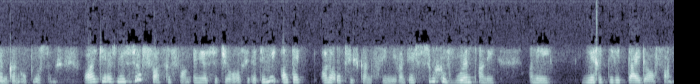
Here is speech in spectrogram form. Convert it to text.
dink aan oplossings. Baie keer is jy so vasgevang in jou situasie dat jy nie altyd ander opsies kan sien nie want jy's so gewoond aan die aan die negativiteit daarvan.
